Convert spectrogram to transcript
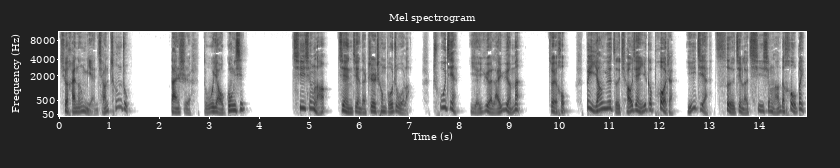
却还能勉强撑住。但是毒药攻心，七星狼渐渐的支撑不住了，出剑也越来越慢，最后被杨鱼子瞧见一个破绽，一剑刺进了七星狼的后背。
